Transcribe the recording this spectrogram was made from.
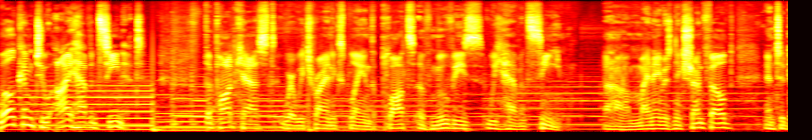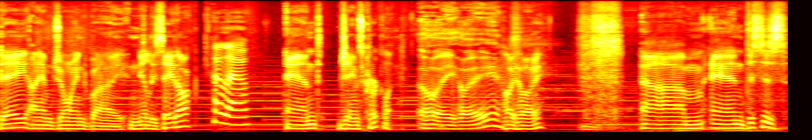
Welcome to I Haven't Seen It, the podcast where we try and explain the plots of movies we haven't seen. Um, my name is Nick Schoenfeld, and today I am joined by Nilly Zadok Hello. and James Kirkland. Ahoy, hoy. Hoi hoi. Um, and this is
